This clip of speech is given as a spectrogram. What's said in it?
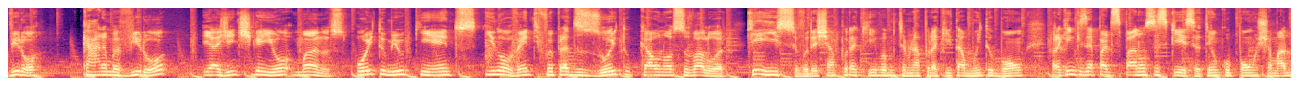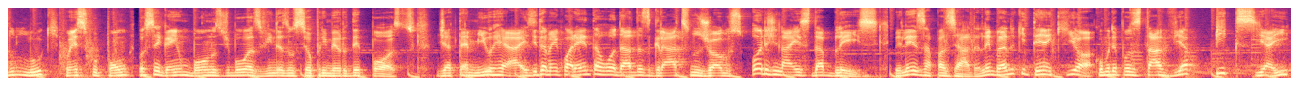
Virou. Caramba, virou. E a gente ganhou, manos, 8.590 e foi para 18k o nosso valor. Que isso, eu vou deixar por aqui, vamos terminar por aqui, tá muito bom. Para quem quiser participar, não se esqueça, eu tenho um cupom chamado LUK. Com esse cupom, você ganha um bônus de boas-vindas no seu primeiro depósito, de até mil reais e também 40 rodadas grátis nos jogos originais da Blaze. Beleza, rapaziada? Lembrando que tem aqui, ó, como depositar via Pix e aí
